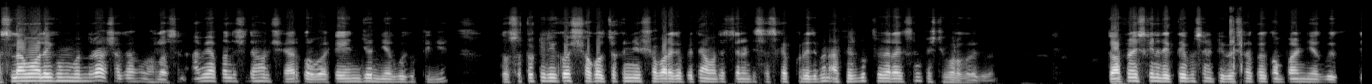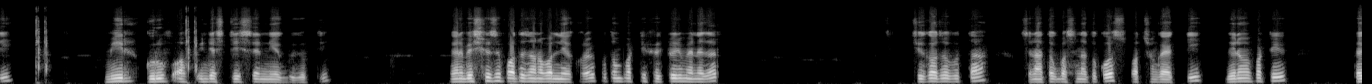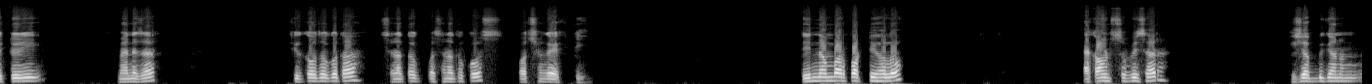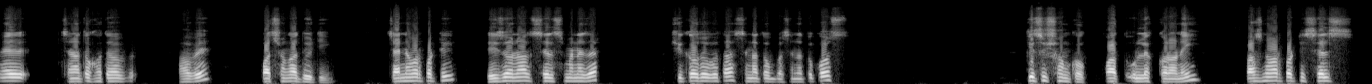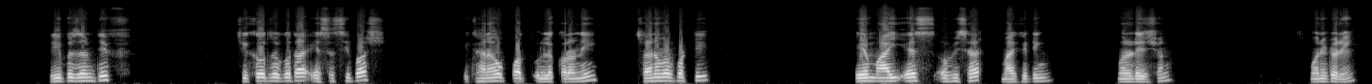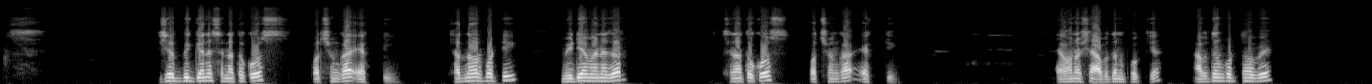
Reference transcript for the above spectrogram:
আসসালামু আলাইকুম বন্ধুরা, আশা করি ভালো আছেন। আমি আপনাদের সাথে এখন শেয়ার করব একটা এনজিও নিয়োগ বিজ্ঞপ্তি নিয়ে। তো ছোট্টটি রিকোয়েস্ট সকল চাকরি নিয়ে সবার আগে পেতে আমাদের চ্যানেলটি সাবস্ক্রাইব করে দিবেন আর ফেসবুক থেকে যারা দেখছেন পেজটি ফলো করে দিবেন। তো আপনার স্ক্রিনে দেখতেই পাচ্ছেন একটি বেসরকারি কোম্পানির নিয়োগ বিজ্ঞপ্তি, মির গ্রুপ অফ ইন্ডাস্ট্রিজ এর নিয়োগ বিজ্ঞপ্তি। এখানে বেশ কিছু পদে জনবল নিয়োগ করে প্রথম পদটি ফ্যাক্টরি ম্যানেজার শিক্ষকতা স্নাতক বা স্নাতক কোর্স পদ সংখ্যা একটি। দুই নম্বর পদটি ফ্যাক্টরি ম্যানেজার শিক্ষকতা স্নাতক বা স্নাতক কোর্স পদ সংখ্যা একটি। তিন নম্বর পদটি হলো অ্যাকাউন্টস অফিসার হিসাব বিজ্ঞানের স্নাতক হতে হবে পদ সংখ্যা দুইটি। চার নম্বর পদটি রিজিওনাল সেলস ম্যানেজার শিক্ষকতা স্নাতক বা স্নাতক কোর্স কিছু সংখ্যক পদ উল্লেখ করা নেই। পাঁচ নম্বর পদটি সেলস রিপ্রেজেন্টেটিভ শিক্ষকতা এসএসসি পাস এখানেও পদ উল্লেখ করা নেই। ছয় নম্বর পদটি MIS officer marketing monetization monitoring হিসাব বিজ্ঞানের স্নাতক কোর্স পদ সংখ্যা একটি। সাত নম্বর পদটি মিডিয়া ম্যানেজার স্নাতক কোর্স পদ সংখ্যা একটি। এখন আসে আবেদন প্রক্রিয়া। আবেদন করতে হবে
